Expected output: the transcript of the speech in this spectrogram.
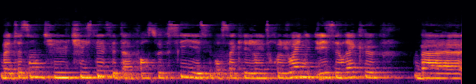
bah de toute façon, tu, tu le sais, c'est ta force aussi, et c'est pour ça que les gens ils te rejoignent. Et c'est vrai que bah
